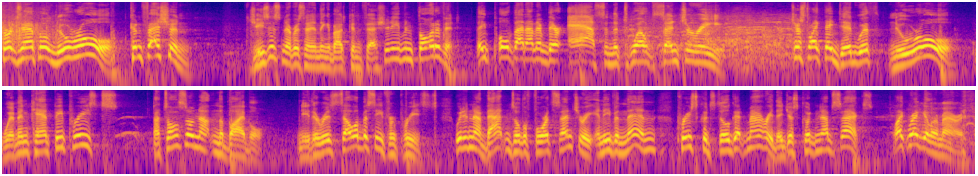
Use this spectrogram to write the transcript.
For example, new rule confession. Jesus never said anything about confession, even thought of it. They pulled that out of their ass in the 12th century. Just like they did with New Rule women can't be priests. That's also not in the Bible. Neither is celibacy for priests. We didn't have that until the fourth century. And even then, priests could still get married. They just couldn't have sex, like regular marriage.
